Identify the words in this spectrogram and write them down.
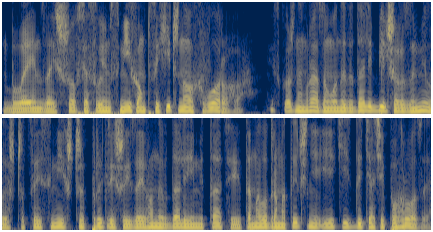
Блейн зайшовся своїм сміхом психічного хворого, і з кожним разом вони дедалі більше розуміли, що цей сміх ще прикріший за його невдалі імітації та мелодраматичні і якісь дитячі погрози,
